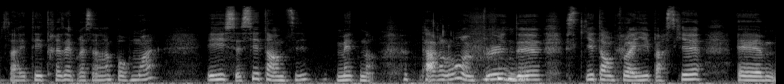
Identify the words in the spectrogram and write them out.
ça a été très impressionnant pour moi. Et ceci étant dit, maintenant, parlons un peu de ce qui est employé parce que euh,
